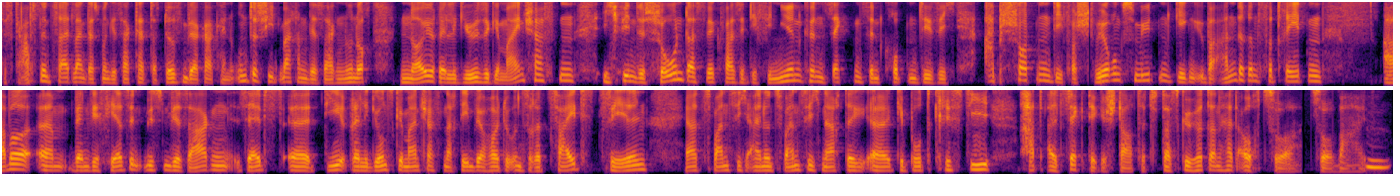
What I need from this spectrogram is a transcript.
Das gab es eine Zeit lang, dass man gesagt hat, da dürfen wir gar keinen Unterschied machen. Wir sagen nur noch neue religiöse Gemeinschaften. Ich finde schon, dass wir quasi definieren können, Sekten sind Gruppen, die sich abschotten, die Verschwörungsmythen gegenüber anderen vertreten. Aber ähm, wenn wir fair sind, müssen wir sagen, selbst äh, die Religionsgemeinschaft, nachdem wir heute unsere Zeit zählen, ja, 2021 nach der äh, Geburt Christi, hat als Sekte gestartet. Das gehört dann halt auch zur, zur Wahrheit. Mhm.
